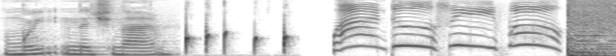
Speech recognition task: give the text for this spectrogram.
Мы начинаем. One, two, three, four.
